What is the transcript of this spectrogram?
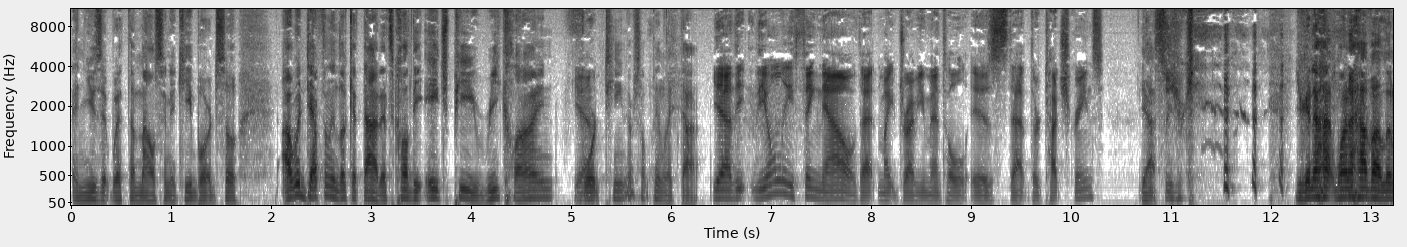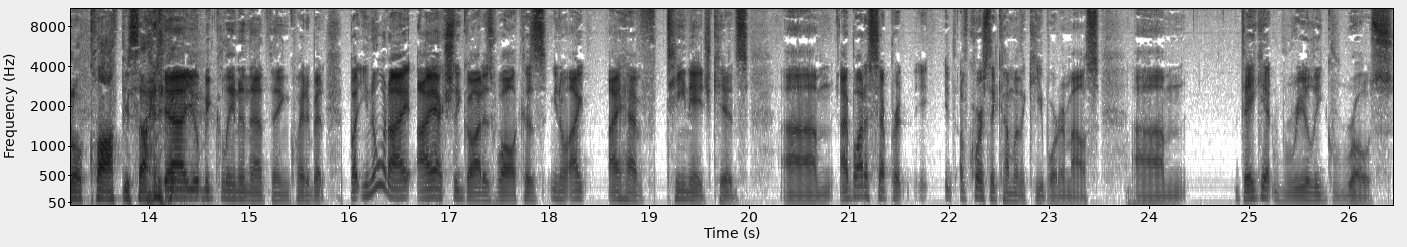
and use it with the mouse and a keyboard. So I would definitely look at that. It's called the HP Recline Yeah. 14 or something like that. Yeah, the the only thing now that might drive you mental is that they're touchscreens. Yes. So you can, You're gonna ha- want to have a little cloth beside it. yeah, it. you'll be cleaning that thing quite a bit. But you know what I, I actually got as well because you know I I have teenage kids. Um, I bought a separate. It, of course, they come with a keyboard and mouse. Um, they get really gross.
